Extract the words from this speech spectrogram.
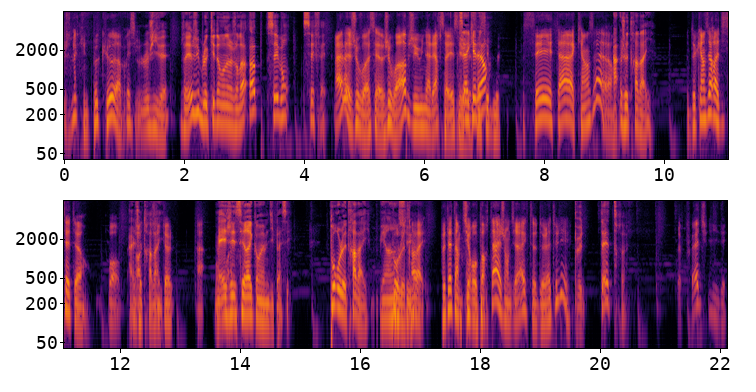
je sais que tu ne peux que apprécier. le j'y vais. Ça y est, j'ai bloqué dans mon agenda. Hop, c'est bon, c'est fait. Ah bah je vois, c'est- je vois, hop, j'ai eu une alerte, ça y est. C'est à quelle ça, heure c'est à 15h. Ah, je travaille. De 15h à 17h. Bon, Ah, je alors, travaille. Ah, bon, Mais j'essaierai quand même d'y passer. Pour le travail, bien pour le travail. Peut-être un petit reportage en direct de l'atelier. Peut-être. Ça pourrait être une idée.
